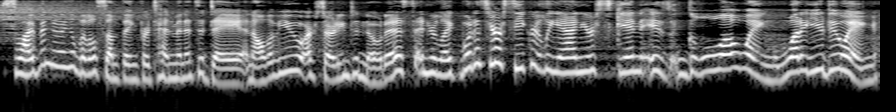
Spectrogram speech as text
So I've been doing a little something for 10 minutes a day, and all of you are starting to notice, and you're like, what is your secret, Leanne? Your skin is glowing. What are you doing?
